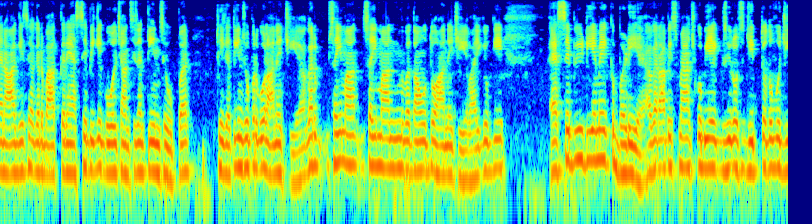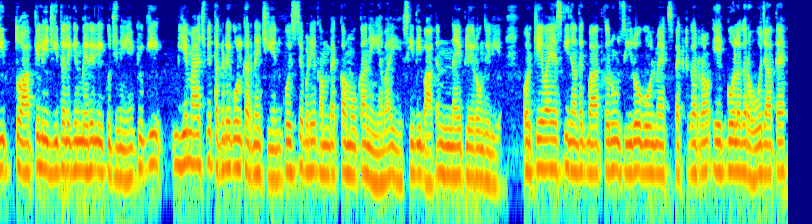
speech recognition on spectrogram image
एंड आगे से अगर बात करें एस ए पी के गोल चांसेज हैं तीन से ऊपर, ठीक है, तीन से ऊपर गोल आने चाहिए। अगर सही मान सही मान में बताऊँ तो आने चाहिए भाई, क्योंकि ए पी टी एम एक बड़ी है। अगर आप इस मैच को भी एक ज़ीरो से जीतते हो तो वो जीत तो आपके लिए जीत है, लेकिन मेरे लिए कुछ नहीं है, क्योंकि ये मैच में तगड़े गोल करने चाहिए। इनको इससे बढ़िया कम का मौका नहीं है भाई, सीधी बात है, नए प्लेयरों के लिए। और के वाई एस की जहाँ तक बात करूँ ज़ीरो गोल मैं एक्सपेक्ट कर रहा हूँ। एक गोल अगर हो जाता है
